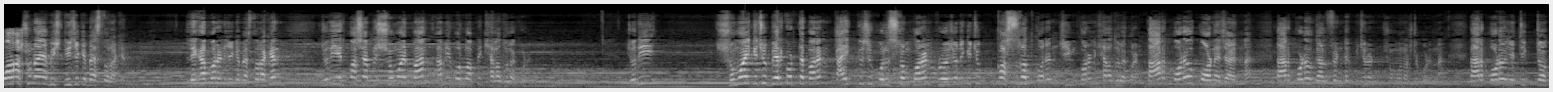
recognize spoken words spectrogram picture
পড়াশোনায় নিজেকে ব্যস্ত রাখেন, লেখাপড়ায় নিজেকে ব্যস্ত রাখেন। যদি এর পাশে আপনি সময় পান, আমি বলব আপনি খেলাধুলা করেন। যদি সময় কিছু বের করতে পারেন কায়িক কিছু পরিশ্রম করেন, প্রয়োজনে কিছু কসরত করেন, জিম করেন, খেলাধুলা করেন, তারপরেও পড়নে যায় না, তারপরেও গার্লফ্রেন্ডের পিছনে সময় নষ্ট করেন না, তারপরেও যে টিকটক,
